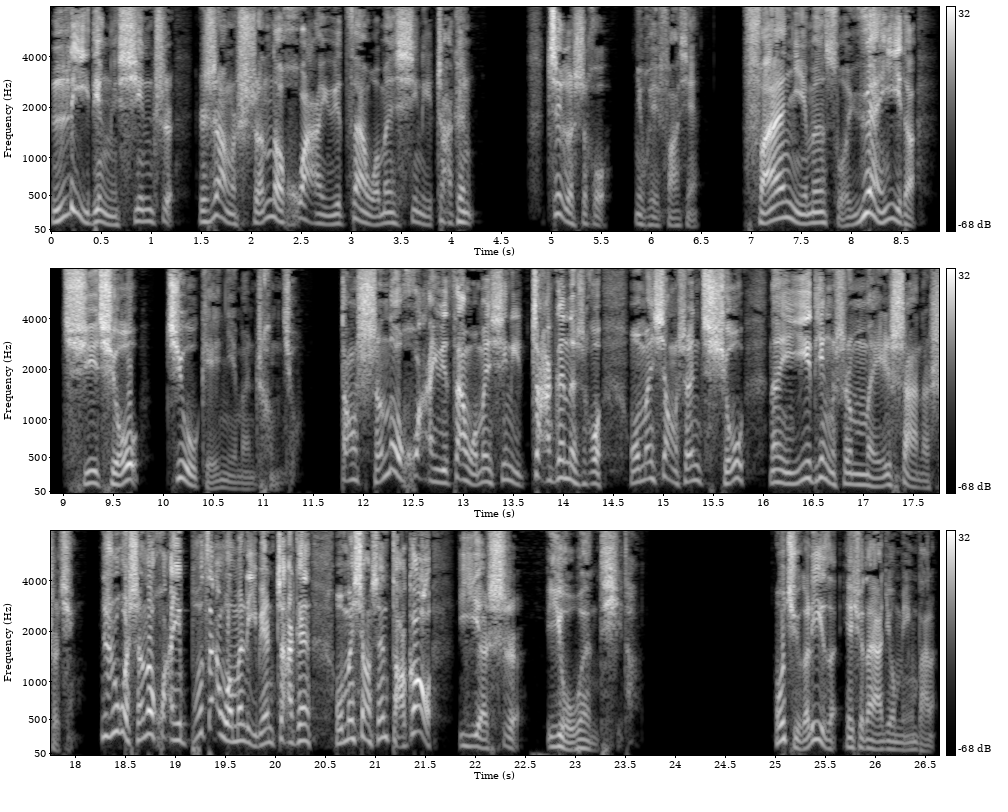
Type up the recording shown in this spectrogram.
立定心志，让神的话语在我们心里扎根。这个时候，你会发现，凡你们所愿意的祈求。就给你们成就。当神的话语在我们心里扎根的时候，我们向神求，那一定是美善的事情。你如果神的话语不在我们里边扎根，我们向神祷告也是有问题的。我举个例子，也许大家就明白了。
